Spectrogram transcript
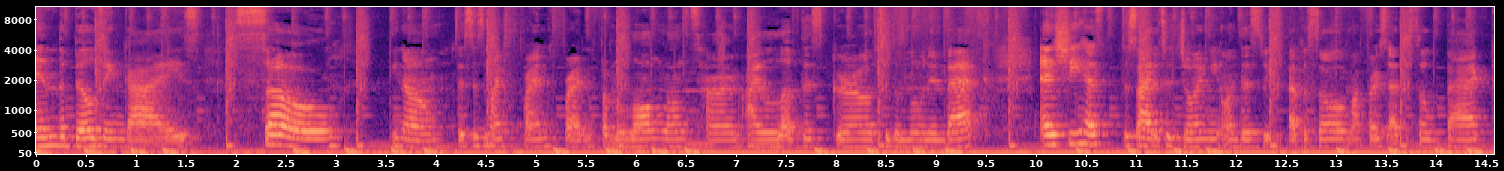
in the building, guys. So, you know, this is my friend, friend from a long, long time. I love this girl to the moon and back. And she has decided to join me on this week's episode, my first episode back.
